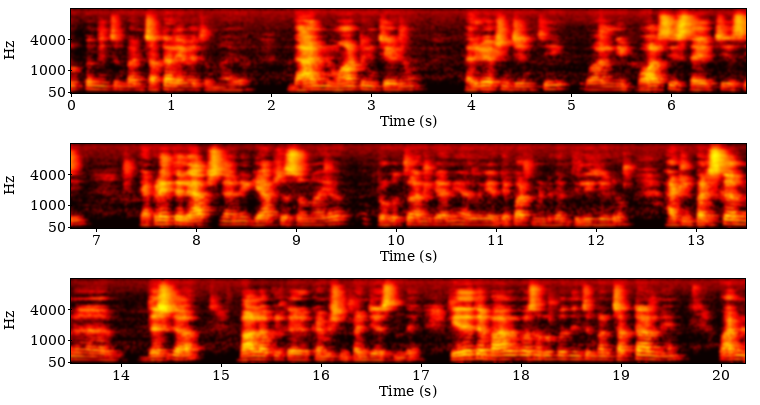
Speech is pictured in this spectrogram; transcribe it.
రూపొందించిన చట్టాలు ఏవైతే ఉన్నాయో దాన్ని మానిటరింగ్ చేయడం పర్యవేక్షించి వాళ్ళని పాలసీస్ తయారు చేసి ఎక్కడైతే ల్యాబ్స్ కానీ గ్యాప్సెస్ ఉన్నాయో ప్రభుత్వానికి కానీ అలాగే డిపార్ట్మెంట్ కానీ తెలియజేయడం వాటి పరిష్కారం దశగా బాల హక్కుల కమిషన్ పనిచేస్తుంది. ఏదైతే బాలల కోసం రూపొందించిన మన చట్టాలని వాటిని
